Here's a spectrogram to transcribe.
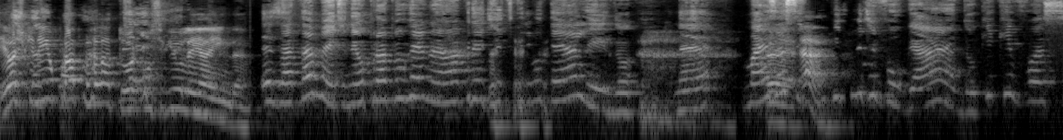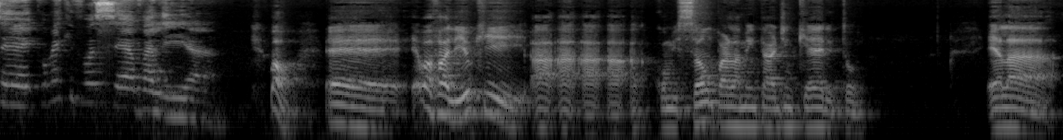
Eu acho que nem o próprio relator conseguiu ler ainda. Exatamente, nem o próprio Renan, eu acredito que não tenha lido, né? Mas é, assim, ah, o que foi divulgado, o que, que você, como é que você avalia? Bom, é, eu avalio que a, a, a, a, comissão parlamentar de inquérito ela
